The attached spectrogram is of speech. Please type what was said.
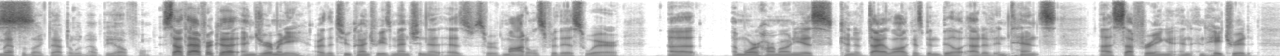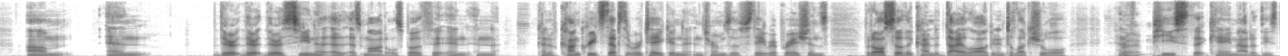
method like that that would help be helpful. South Africa and Germany are the two countries mentioned as sort of models for this, where uh, a more harmonious kind of dialogue has been built out of intense uh, suffering and, and hatred, um, and they're they're they're seen as, as models, both in, in kind of concrete steps that were taken in terms of state reparations, but also the kind of dialogue and intellectual kind Right. of peace that came out of these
